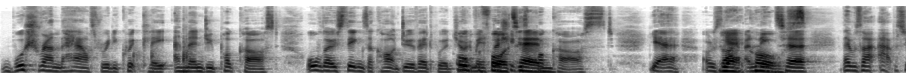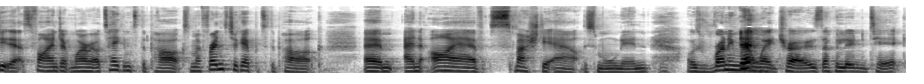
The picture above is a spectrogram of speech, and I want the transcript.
whoosh around the house really quickly and then do podcast. All those things I can't do with Edward. Do you All know what I mean? Especially 10. this podcast. Yeah. I was like, I need to they was like, absolutely, that's fine. Don't worry. I'll take him to the park. So my friends took Edward to the park, um, and I have smashed it out this morning. I was running around Waitrose like a lunatic.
